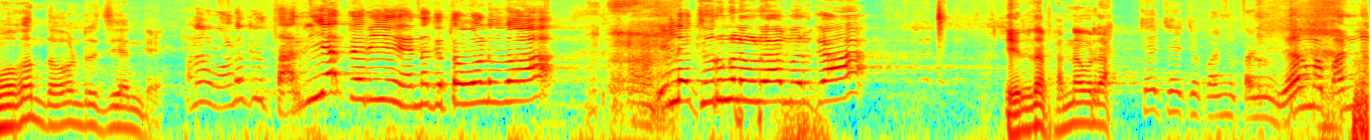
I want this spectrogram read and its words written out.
முகம் தோன்றுச்சேன்ட்டு ஆனா உனக்கு சரியா தெரியும். எனக்கு தோணுதா இல்ல சுருங்கல் விழுகாம இருக்கா? இருடா பண்ண விட்றா. சரி சரி சரி பண்ணு பண்ணு. வேகமா பண்ணு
